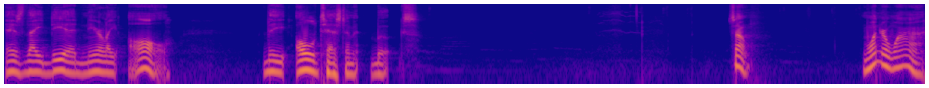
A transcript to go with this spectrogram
as they did nearly all the Old Testament books. So, wonder why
